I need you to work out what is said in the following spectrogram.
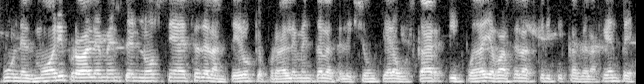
Funes Mori probablemente no sea ese delantero que probablemente la selección quiera buscar y pueda llevarse las críticas de la gente,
